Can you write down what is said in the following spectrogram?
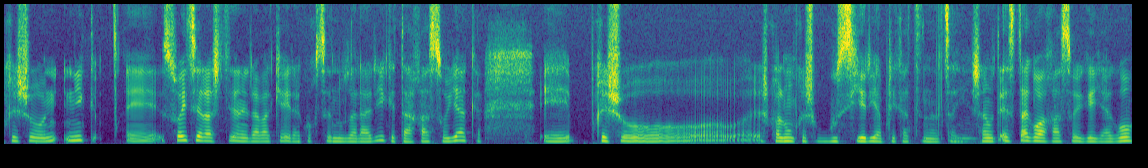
preso nik, e, zuaitz errastian erabakia irakurtzen dudalarik eta razoiak, e, preso, eskaldun preso guzieri aplikatzen altzai. Mm. ez dago arrazoi gehiago,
